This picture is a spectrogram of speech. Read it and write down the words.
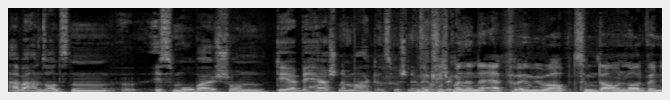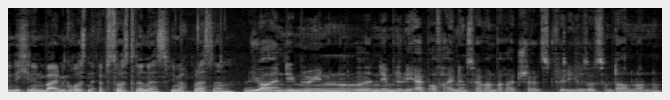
Aber ansonsten äh, ist Mobile schon der beherrschende Markt inzwischen. Wie kriegt man denn eine App irgendwie überhaupt zum Download, wenn die nicht in den beiden großen App Stores drin ist? Wie macht man das dann? Ja, indem du ihn, indem du die App auf eigenen Servern bereitstellst für die User zum Download. Ne?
